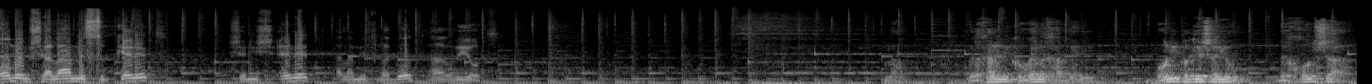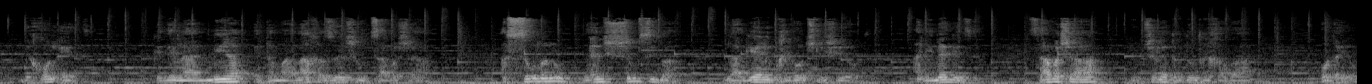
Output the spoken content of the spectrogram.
או ממשלה מסוכנת שנשענת על המפלגות הערביות. לא. ולכן אני קורא לך, בני, בוא ניפגש היום, בכל שעה, בכל עת, כדי להניע את המהלך הזה שהוא צו השעה. אסור לנו, ואין שום סיבה, להגיע לבחירות שלישיות. אני נגד זה. צו השעה, ממשלת אחדות רחבה, עוד היום.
